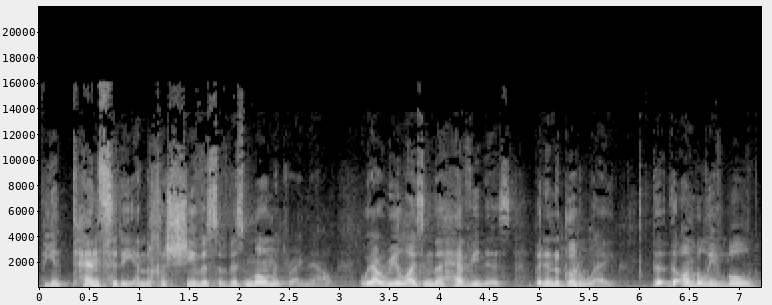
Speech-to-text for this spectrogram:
the intensity and the chashivas of this moment right now. Without realizing the heaviness, but in a good way, the, the unbelievable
